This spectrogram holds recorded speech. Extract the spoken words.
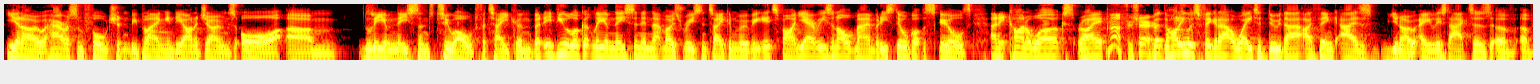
you know Harrison Ford shouldn't be playing Indiana Jones or. Um, Liam Neeson's too old for Taken, but if you look at Liam Neeson in that most recent Taken movie, it's fine. Yeah, he's an old man, but he's still got the skills, and it kind of works, right? oh, for sure. But Hollywood's figured out a way to do that. I think as you know, A-list actors have, have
